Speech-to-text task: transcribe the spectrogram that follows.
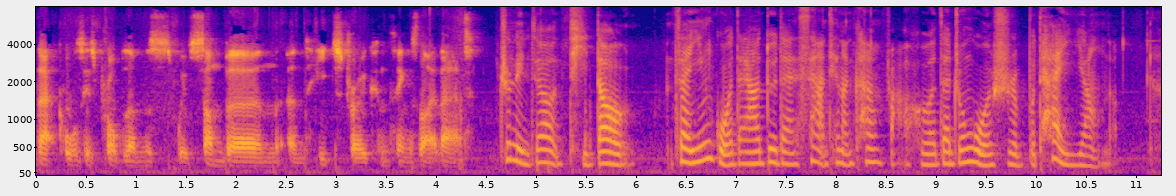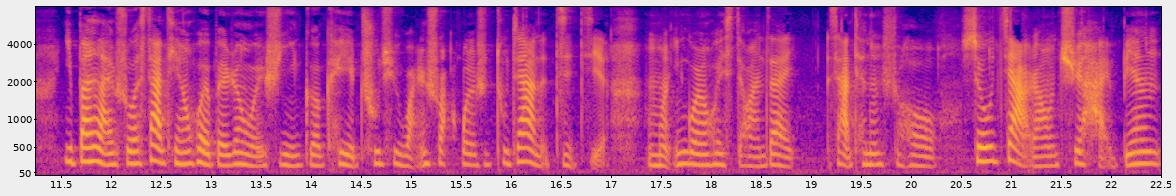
that causes problems with sunburn and heat stroke and things like that. 这里就要提到，在英国大家对待夏天的看法和在中国是不太一样的。一般来说，夏天会被认为是一个可以出去玩耍或者是度假的季节。那么英国人会喜欢在夏天的时候休假，然后去海边，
